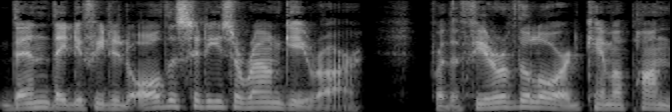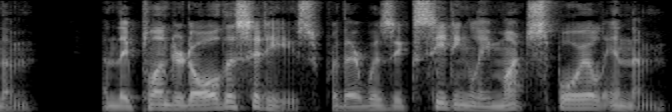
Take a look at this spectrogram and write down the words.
Then they defeated all the cities around Gerar, for the fear of the Lord came upon them, and they plundered all the cities, for there was exceedingly much spoil in them.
